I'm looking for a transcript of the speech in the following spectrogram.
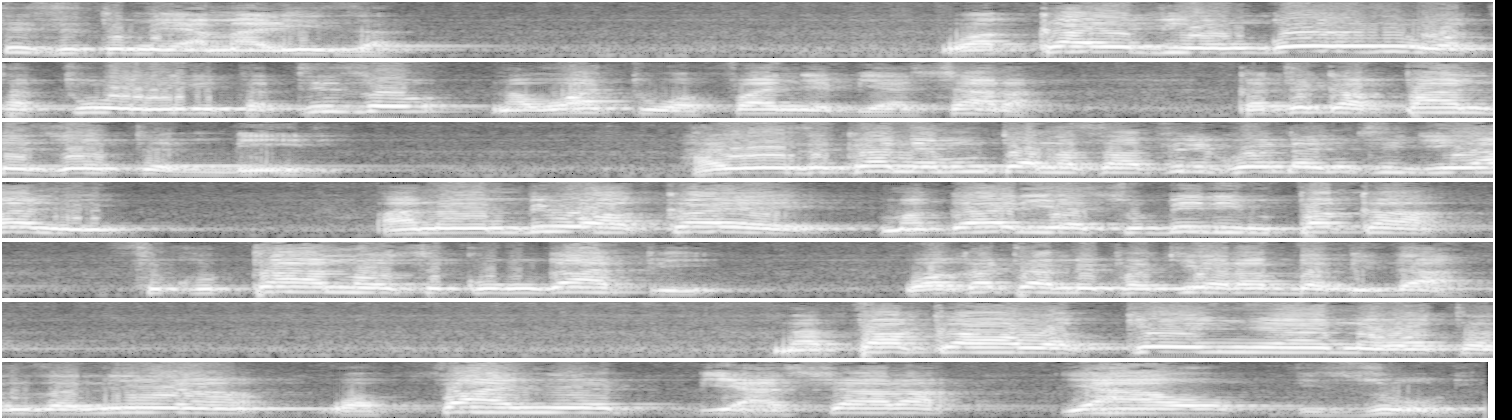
sisi tumeyamaliza. Wakae viongozi watatue hili tatizo na watu wafanye biashara katika pande zote mbili. Haiwezekani mtu anasafiri kwenda nchi jirani, anaambiwa akae magari yasubiri mpaka siku tano siku ngapi, wakati amepakia labda bidhaa. Nataka Wakenya na Watanzania wafanye biashara yao vizuri,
